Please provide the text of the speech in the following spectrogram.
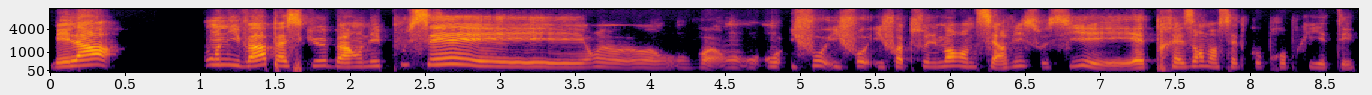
mais là, on y va parce que bah, on est poussé et il, faut, il, faut, il faut absolument rendre service aussi et être présent dans cette copropriété.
